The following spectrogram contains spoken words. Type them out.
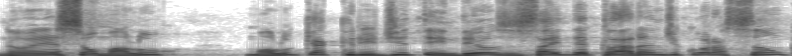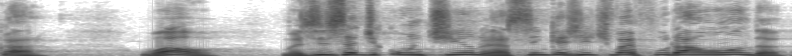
Não é esse é o maluco? O maluco que acredita em Deus e sai declarando de coração, cara. Uau, mas isso é de contínuo, é assim que a gente vai furar a onda.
